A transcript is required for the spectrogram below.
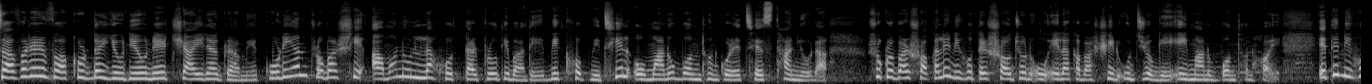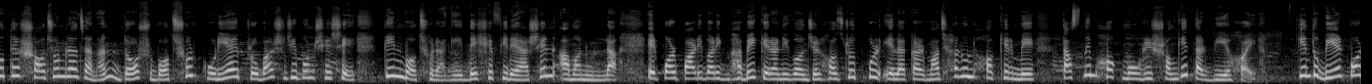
সাভারের ওয়াকুর্দা ইউনিয়নের চাইরা গ্রামে কোরিয়ান প্রবাসী আমানুল্লাহ হত্যার প্রতিবাদে বিক্ষোভ মিছিল ও মানববন্ধন করেছে স্থানীয়রা। শুক্রবার সকালে নিহতের স্বজন ও এলাকাবাসীর উদ্যোগে এই মানববন্ধন হয়। এতে নিহতের স্বজনরা জানান, দশ বছর কোরিয়ায় প্রবাস জীবন শেষে তিন বছর আগে দেশে ফিরে আসেন আমানুল্লাহ। এরপর পারিবারিকভাবে কেরানীগঞ্জের হজরতপুর এলাকার মাঝারুল হকের মেয়ে তাসনিম হক মৌরির সঙ্গে তার বিয়ে হয়। কিন্তু বিয়ের পর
